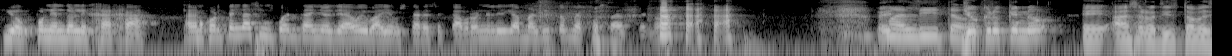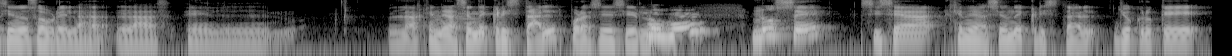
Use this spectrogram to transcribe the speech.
yo poniéndole jaja. A lo mejor tenga 50 años ya y vaya a buscar a ese cabrón y le diga, maldito, me acostaste, ¿no? Maldito. Yo creo que no. Eh, hace ratito estaba diciendo sobre la, la generación de cristal, por así decirlo. No sé si sea generación de cristal. Yo creo que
